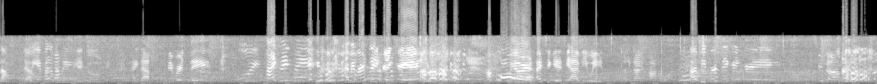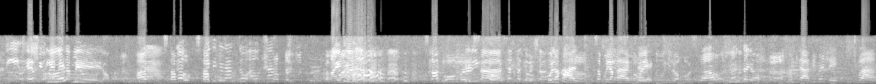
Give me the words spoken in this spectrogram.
lang. Yeah. Uy, eh, pala kami. Diego. Hi, Dak. Happy birthday. Uy! Hi, Kring Kring! Happy birthday, Kring Kring! Ako! We are, ay sige, si Abby, wait. Maligayang karawan. Happy birthday, Kring Kring! We wish you We miss the you. best. Um, Yeah. stop, No, stop, ka lang go out, ha? Baka Stop over sa, saan ba to? Bulacan. Sa Bulacan, going Select. to Ilocos. Wow! Saan sa'yo? Happy birthday. Mwah.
